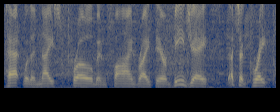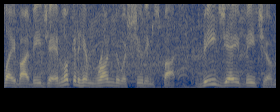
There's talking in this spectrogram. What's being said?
Pat with a nice probe and find right there. VJ, that's a great play by VJ. And look at him run to a shooting spot. VJ Beachem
